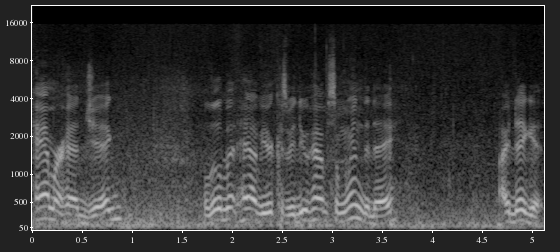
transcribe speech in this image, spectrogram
hammerhead jig. A little bit heavier because we do have some wind today. I dig it.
